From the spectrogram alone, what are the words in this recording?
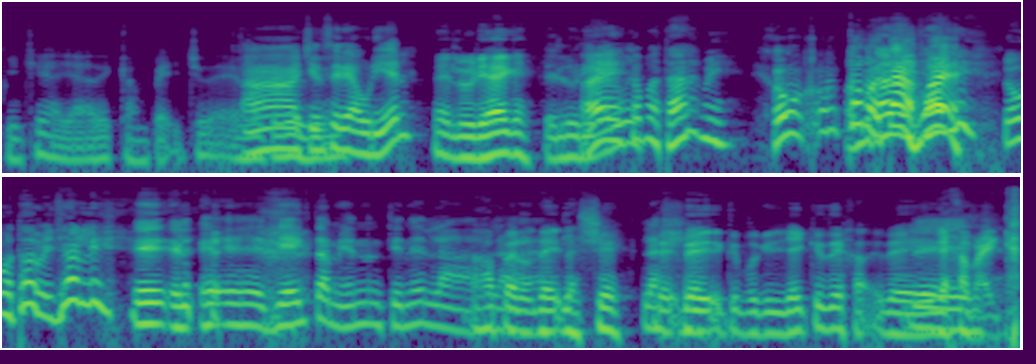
pinche allá de Campeche. De, Ah, ¿quién sería? ¿Uriel? El Uriel. El Uriel, Ay. ¿cómo estás, mi? ¿Cómo, cómo, ¿Cómo, cómo estás, güey? ¿Cómo estás, mi Charlie? Eh, el- eh, eh, Jake también tiene la. Ah, la- pero de la She. la de, She. de- porque Jake es de, Ja- de, Jamaica.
